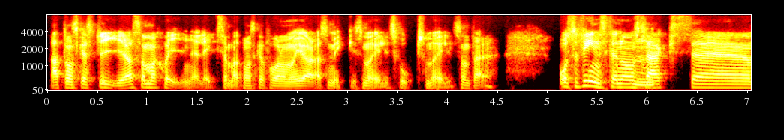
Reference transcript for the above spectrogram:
Att de ska styras som maskiner, liksom, att man ska få dem att göra så mycket som möjligt, så fort som möjligt, sånt där. Och så finns det någon mm. slags, eh,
